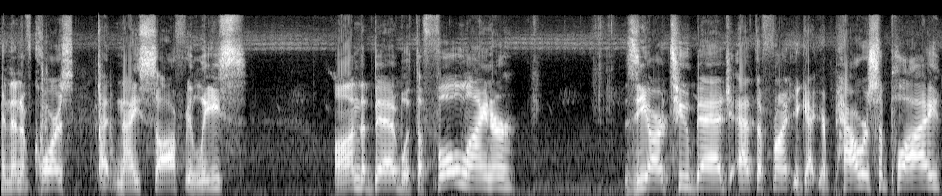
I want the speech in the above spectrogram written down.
And then of course, that nice soft release on the bed with the full liner, ZR2 badge at the front. You got your power supply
